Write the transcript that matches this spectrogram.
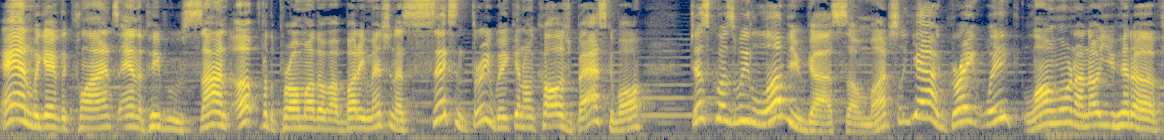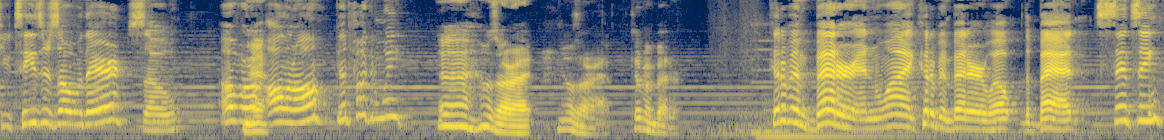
and we gave the clients and the people who signed up for the promo that my buddy mentioned a six and three weekend on college basketball. Just because we love you guys so much. So, yeah, great week. Longhorn, I know you hit a few teasers over there. So, overall, Yeah. all in all, good fucking week. Eh, it was all right. It was all right. Could have been better. Could have been better, and why it could have been better, well, the bad. Cincy,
